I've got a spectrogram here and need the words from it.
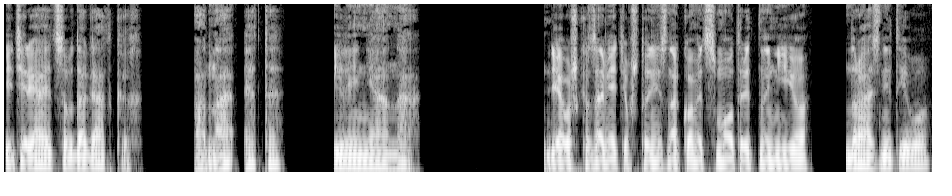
и теряется в догадках, она это или не она. Девушка, заметив, что незнакомец смотрит на нее, дразнит его,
